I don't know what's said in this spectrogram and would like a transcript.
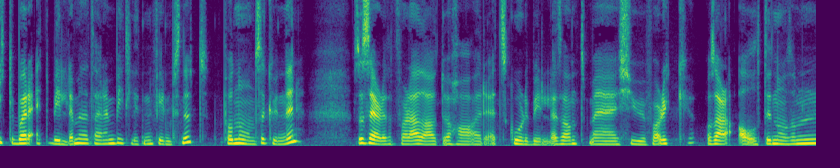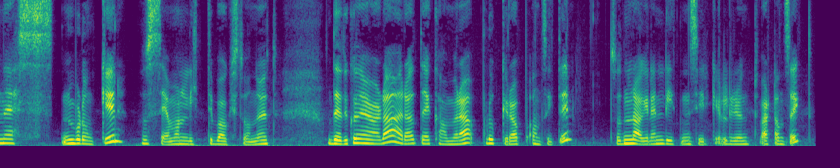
ikke bare ett bilde, men det tar en bitte liten filmsnutt på noen sekunder. Så ser du for deg da at du har et skolebilde sant, med 20 folk, og så er det alltid noen som nesten blunker. Så ser man litt tilbakestående ut. Og det du kan gjøre da, er at det kameraet plukker opp ansikter. Så den lager en liten sirkel rundt hvert ansikt,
